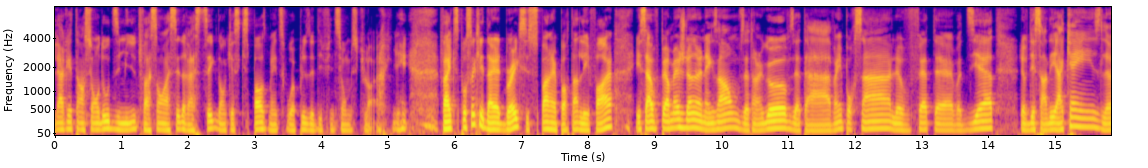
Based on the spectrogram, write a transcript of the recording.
la rétention d'eau diminue de façon assez drastique. Donc, qu'est-ce qui se passe? Ben, tu vois plus de définition musculaire. fait c'est pour ça que les diet breaks, c'est super important de les faire. Et ça vous permet, je donne un exemple, vous êtes un gars, vous êtes à 20%, là, vous faites euh, votre diète, là, vous descendez à 15, là,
